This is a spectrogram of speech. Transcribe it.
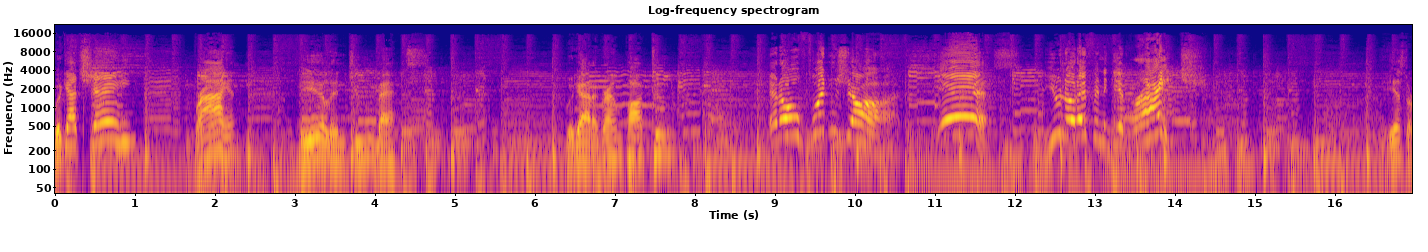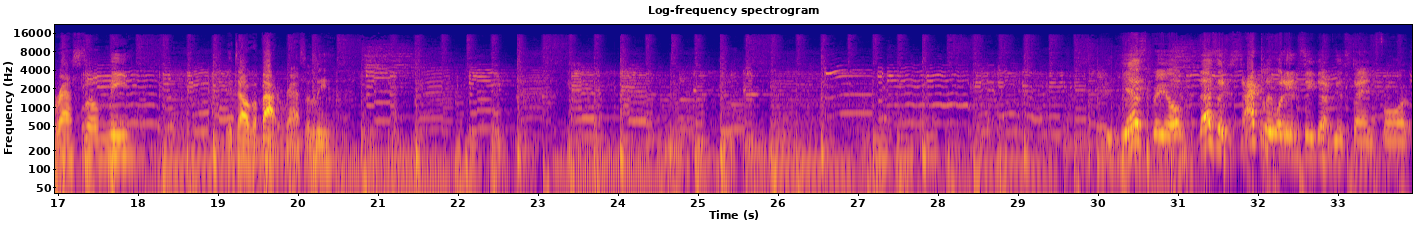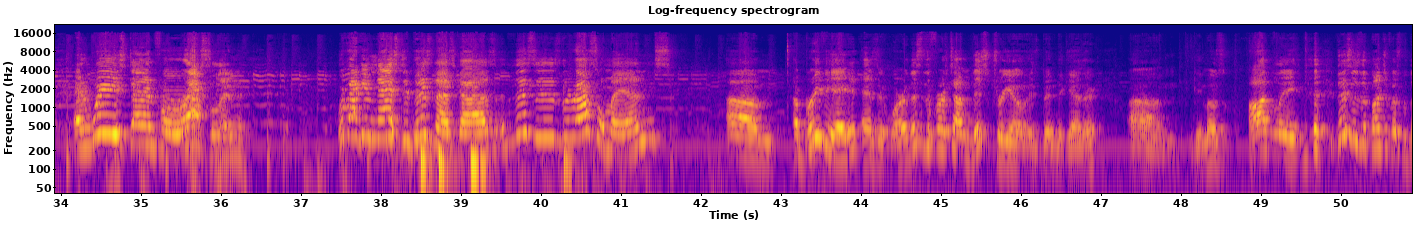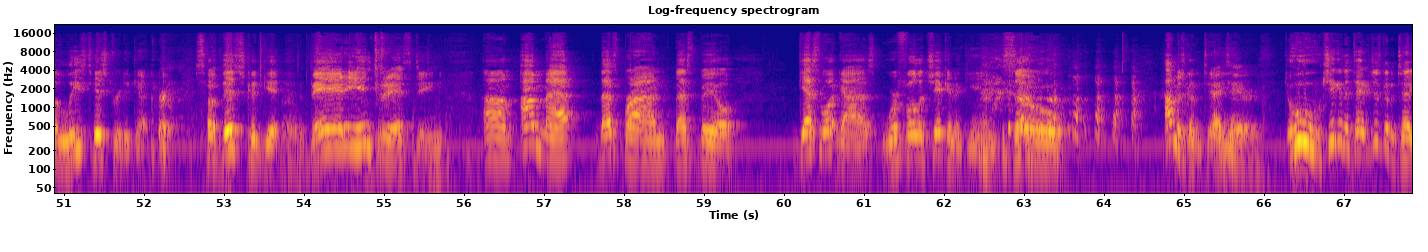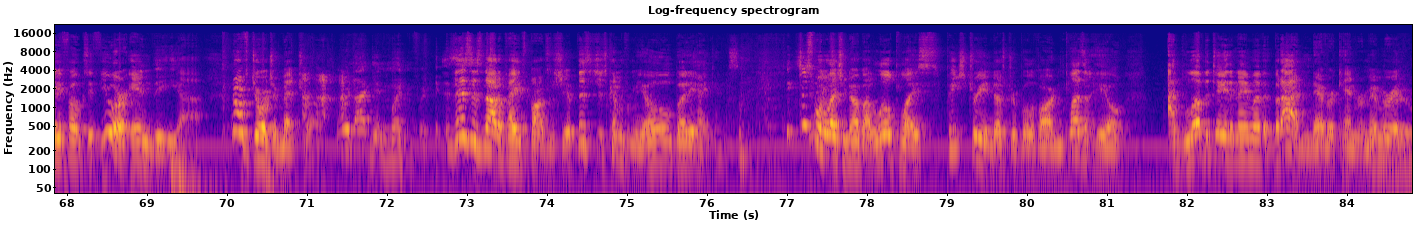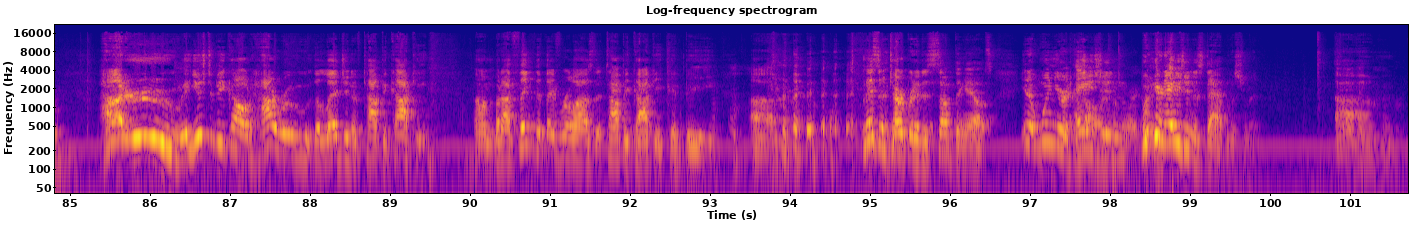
We got Shane, Brian, Bill, and two Mats. We got a grandpa too, and old Foot and Shard. Yes, you know they finna get right. It's the wrestle me. They talk about wrestling. Yes, Bill, that's exactly what NCW stands for. And we stand for wrestling. We're back in nasty business, guys. This is the Wrestlemans. Um, abbreviated, as it were. This is the first time this trio has been together. Um, the most oddly, this is a bunch of us with the least history together. So this could get very interesting. Um, I'm Matt. That's Brian. That's Bill guess what, guys? We're full of chicken again. So I'm just going to tell And you. taters. Ooh, chicken and tater. Just going to tell you, folks, if you are in the uh, North Georgia Metro, We're not getting money for this. this is not a paid sponsorship. This is just coming from your old buddy Hankins. just want to let you know about a little place, Peachtree Industrial Boulevard in Pleasant Hill. I'd love to tell you the name of it, but I never can remember it. Haru. Haru! It used to be called Haru, the Legend of Topikaki. Um, but I think that they've realized that Topikaki could be um, misinterpreted as something else. You know, when you're an Asian, on the right when you're an Asian establishment, um,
